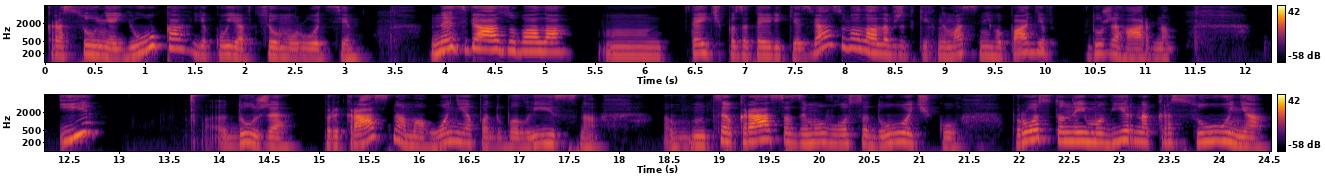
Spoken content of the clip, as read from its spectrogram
Красуня юка, яку я в цьому році не зв'язувала. М, Той чи позатей рік я зв'язувала, але вже таких нема снігопадів. Дуже гарна. І е, дуже прекрасна магонія подоболисна. Це окраса зимового садочку, просто неймовірна красуня.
